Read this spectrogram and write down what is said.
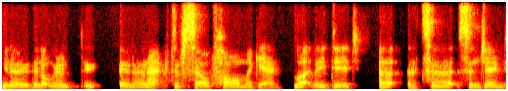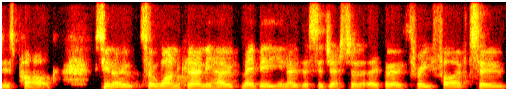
you know, they're not going to, you know, an act of self harm again like they did at, at uh, St James's Park. So, you know, so one can only hope maybe, you know, the suggestion that they go three, five, two,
